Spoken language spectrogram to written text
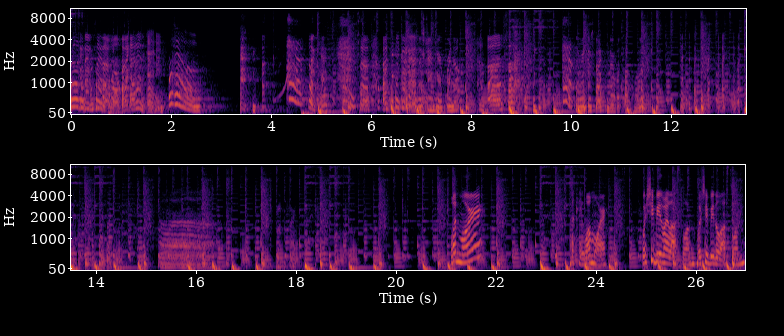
Like I didn't play that well, but I got an A. Okay, so I think I'm gonna end the stream here for now. Uh, so switch back to normal talk mode. Uh, One more? Okay, one more. What should be my last one? What should be the last one?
